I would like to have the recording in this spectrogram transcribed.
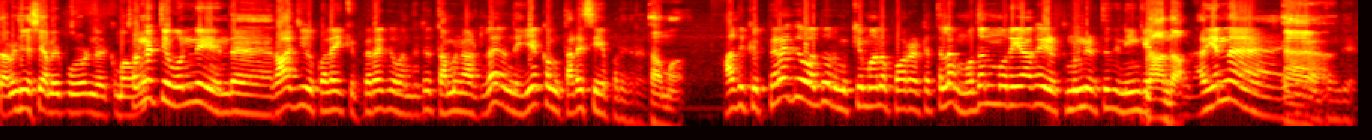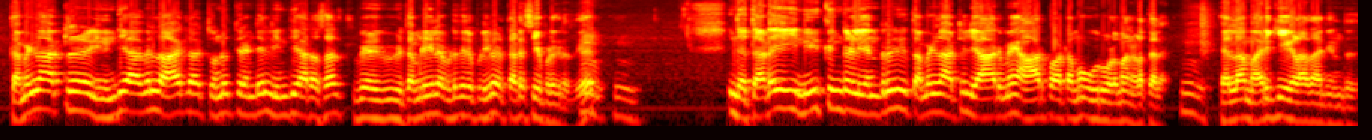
தமிழ் தேசிய அமைப்போடு நெருக்கமாக தொண்ணூத்தி ஒண்ணு இந்த ராஜீவ் கொலைக்கு பிறகு வந்துட்டு தமிழ்நாட்டுல இந்த இயக்கம் தடை செய்யப்படுகிறது. ஆமாம் அதுக்கு பிறகு வந்து ஒரு முக்கியமான போராட்டத்துல முதன் முறையாக எடுத்து முன்னெடுத்தது நீங்க. நான் தான். அது என்ன? தமிழ்நாட்டில் இந்தியாவில் ஆயிரத்தி தொள்ளாயிரத்தி தொண்ணூற்றி ரெண்டில் இந்திய அரசால் தமிழீழ விடுதலை புலிகள் தடை செய்யப்படுகிறது. இந்த தடையை நீக்குங்கள் என்று தமிழ்நாட்டில் யாருமே ஆர்ப்பாட்டமும் ஊர்வலமாக நடத்தலை. எல்லாம் அறிக்கைகளாக தான் இருந்தது.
